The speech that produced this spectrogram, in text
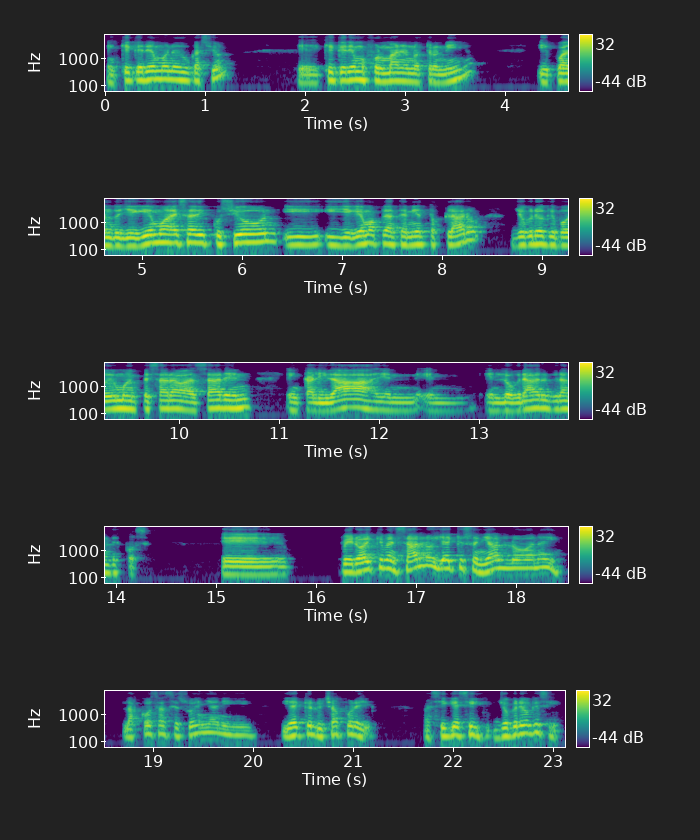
en qué queremos en educación eh, qué queremos formar en nuestros niños. Y cuando lleguemos a esa discusión y, lleguemos a planteamientos claros, yo creo que podemos empezar a avanzar en, calidad, en, lograr grandes cosas. Eh, pero hay que pensarlo y hay que soñarlo, Anaí. Las cosas se sueñan y, y hay que luchar por ello. Así que sí, yo creo que sí.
